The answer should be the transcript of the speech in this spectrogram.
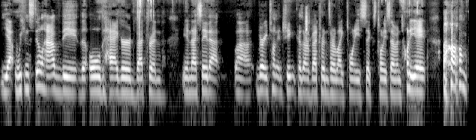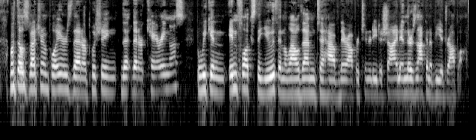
yeah, we can still have the the old haggard veteran, and I say that uh, very tongue in cheek because our veterans are like 26, 27, 28. Um, but those veteran players that are pushing that that are carrying us, but we can influx the youth and allow them to have their opportunity to shine, and there's not going to be a drop off.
